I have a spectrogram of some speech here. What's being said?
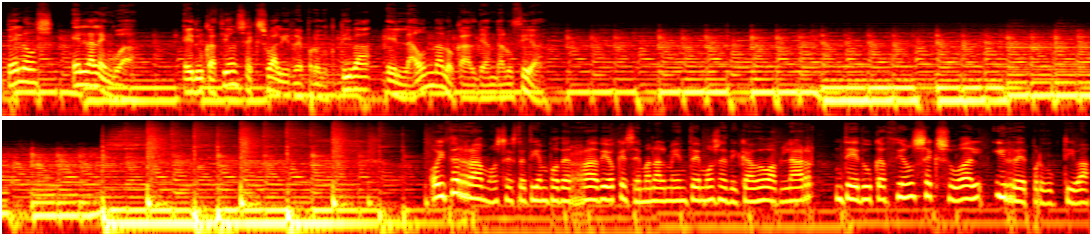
pelos en la lengua. Educación sexual y reproductiva en la onda local de Andalucía. Hoy cerramos este tiempo de radio que semanalmente hemos dedicado a hablar de educación sexual y reproductiva.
